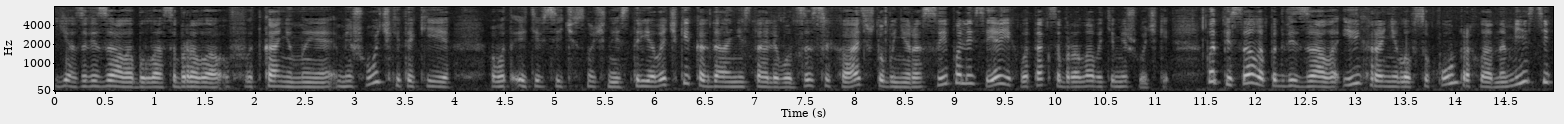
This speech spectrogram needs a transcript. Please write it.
Я завязала была, собрала в тканевые мешочки такие вот эти все чесночные стрелочки, когда они стали вот засыхать, чтобы не рассыпались, я их вот так собрала в эти мешочки. Подписала, подвязала и хранила в сухом прохладном месте,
